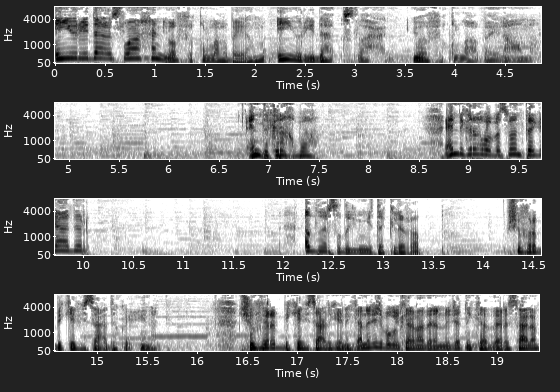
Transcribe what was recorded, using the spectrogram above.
إن يريدا إصلاحا يوفق الله بينهما. إن يريدا إصلاحا يوفق الله بينهما. عندك رغبة؟ عندك رغبة بس ما أنت قادر؟ أظهر صدقيتك للرب. شوف ربي كيف يساعدك ويعينك. شوف يا ربي كيف يساعدك ويعينك. أنا ليش بقول الكلام هذا؟ لأنه جتني كذا رسالة.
